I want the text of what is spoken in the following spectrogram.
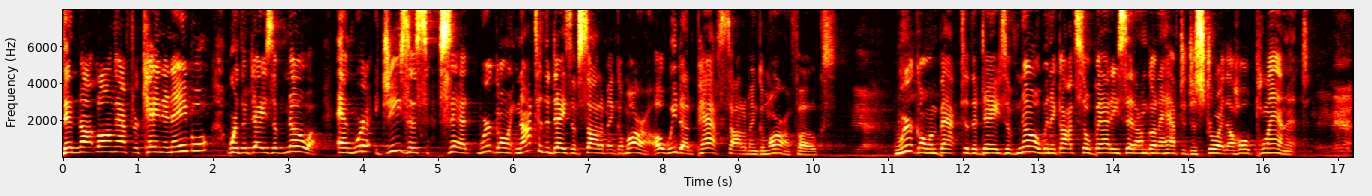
Then, not long after Cain and Abel were the days of Noah. And we're, Jesus said, We're going not to the days of Sodom and Gomorrah. Oh, we done passed Sodom and Gomorrah, folks. Yeah. We're going back to the days of Noah when it got so bad, he said, I'm going to have to destroy the whole planet. Amen.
